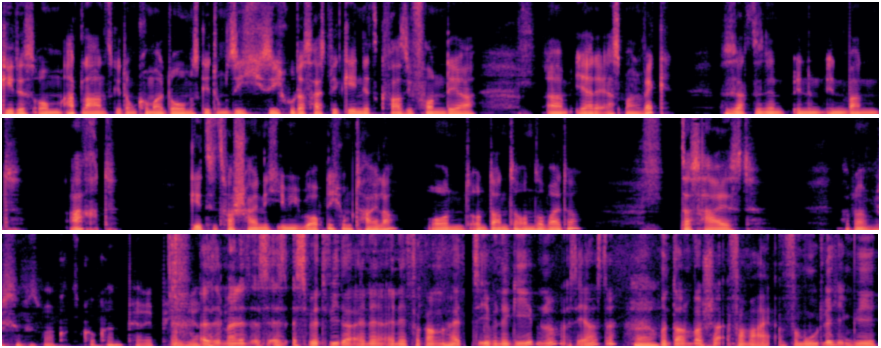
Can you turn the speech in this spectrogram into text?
Geht es um Atlan, es geht um Komaldom, es geht um Sich, Sichu, das heißt, wir gehen jetzt quasi von der ähm, Erde erstmal weg. Sie sagt, in, in, in Band 8 geht's jetzt wahrscheinlich irgendwie überhaupt nicht um Tyler und, und Dante und so weiter. Das heißt, aber ich muss mal kurz gucken. Peripedia. Also ich meine, es, es, es wird wieder eine, eine Vergangenheitsebene geben, ne, als erste. Ja. Und dann wahrscheinlich vermutlich irgendwie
